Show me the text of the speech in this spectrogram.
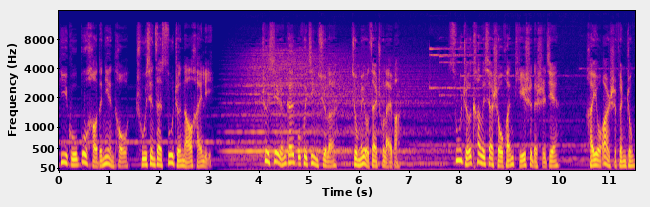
一股不好的念头出现在苏哲脑海里：这些人该不会进去了就没有再出来吧？苏哲看了下手环提示的时间，还有二十分钟，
